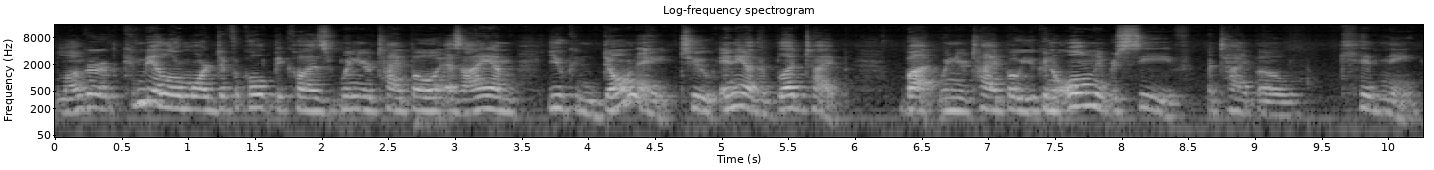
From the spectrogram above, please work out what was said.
longer. It can be a little more difficult because when you're type O, as I am, you can donate to any other blood type. But when you're type O, you can only receive a type O kidney.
